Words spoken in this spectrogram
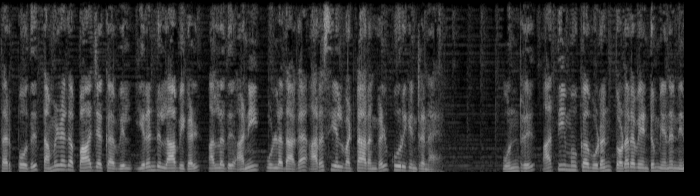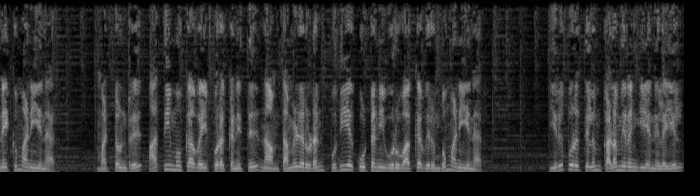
தற்போது தமிழக பாஜகவில் இரண்டு லாபிகள் அல்லது அணி உள்ளதாக அரசியல் வட்டாரங்கள் கூறுகின்றன. ஒன்று அதிமுகவுடன் தொடர வேண்டும் என நினைக்கும் அணியினர். மற்றொன்று அதிமுகவை புறக்கணித்து நாம் தமிழருடன் புதிய கூட்டணி உருவாக்க விரும்பும் அணியினர். இருபுறத்திலும் களமிறங்கிய நிலையில்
